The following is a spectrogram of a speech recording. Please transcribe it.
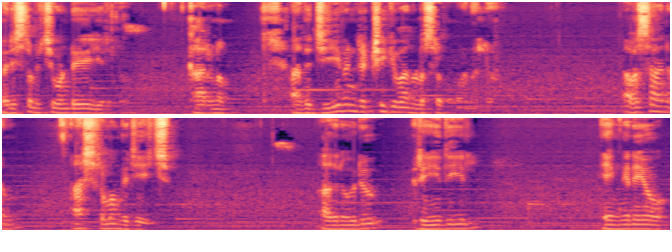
പരിശ്രമിച്ചുകൊണ്ടേയിരുന്നു. കാരണം അത് ജീവൻ രക്ഷിക്കുവാനുള്ള ശ്രമമാണല്ലോ. അവസാനം ആ ശ്രമം വിജയിച്ചു. അതിനൊരു രീതിയിൽ എങ്ങനെയോ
